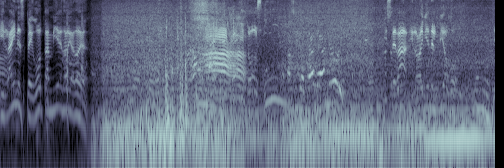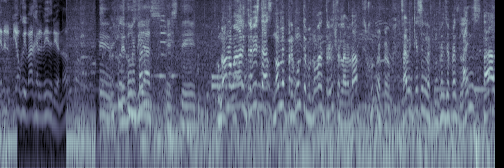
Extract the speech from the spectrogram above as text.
Y Laines pegó también, oigan, oigan. Y todos, ¡uh! Y se va, y luego ahí viene el piojo. Viene el piojo y baja el vidrio, ¿no? De dos días, este... No, no va a dar entrevistas. No me pregunten, pues no va a dar entrevistas, la verdad. Disculpen, pero ¿saben qué es en la conferencia de prensa? Lines está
